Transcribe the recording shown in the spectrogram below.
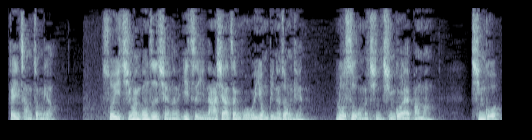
非常重要。所以齐桓公之前呢，一直以拿下郑国为用兵的重点。若是我们请秦国来帮忙，秦国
